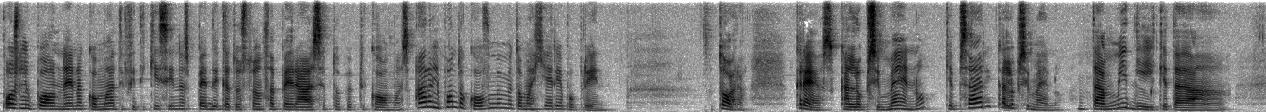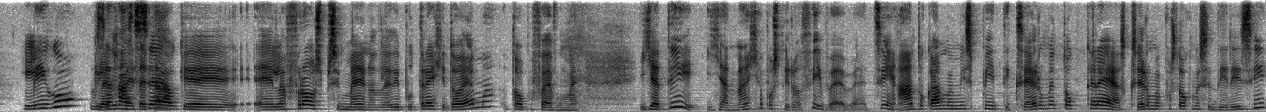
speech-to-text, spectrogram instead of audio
Πώς λοιπόν ένα κομμάτι φυτικής ίνας 5 εκατοστών θα περάσει από το πεπτικό μας. Άρα λοιπόν το κόβουμε με το μαχαίρι από πριν. Τώρα, κρέας καλοψημένο και ψάρι καλοψημένο. Τα middle και τα λίγο, δηλαδή Ξεχάστε μεσαίο τα. και ελαφρώς ψημένο, δηλαδή που τρέχει το αίμα, το αποφεύγουμε. Γιατί, για να έχει αποστηρωθεί βέβαια, έτσι. Αν το κάνουμε εμείς σπίτι, ξέρουμε το κρέας, ξέρουμε πώς το έχουμε συντηρήσει,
